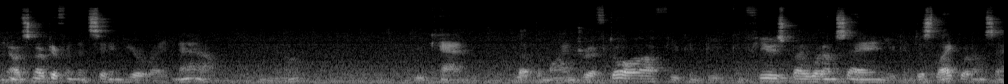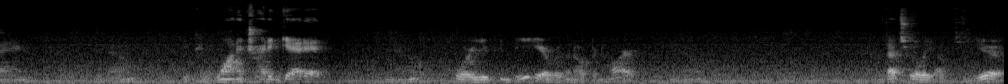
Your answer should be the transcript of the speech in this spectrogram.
You know, it's no different than sitting here right now. You know, you can let the mind drift off. You can be confused by what I'm saying. You can dislike what I'm saying. You know, you can want to try to get it. Or you can be here with an open heart. You know, that's really up to you.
